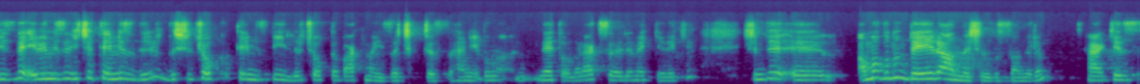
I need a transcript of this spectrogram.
Bizde evimizin içi temizdir, dışı çok temiz değildir. Çok da bakmayız açıkçası. Hani bunu net olarak söylemek gerekir. Şimdi e, ama bunun değeri anlaşıldı sanırım. Herkes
